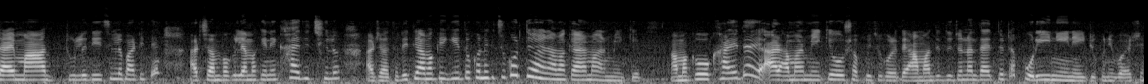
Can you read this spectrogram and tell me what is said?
তাই মা তুলে দিয়েছিল বাটিতে আর চম্পাগুলি আমাকে এনে খাই দিচ্ছিল। আর যথারীতি আমাকে গিয়ে তো ওখানে কিছু করতে হয় না আমাকে আর আমার মেয়েকে। আমাকে ও খাই দেয় আর আমার মেয়েকে ও সব কিছু করে দেয়। আমাদের দুজনের দায়িত্বটা পরেই নিয়ে নেয় এইটুকুনি বয়সে।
